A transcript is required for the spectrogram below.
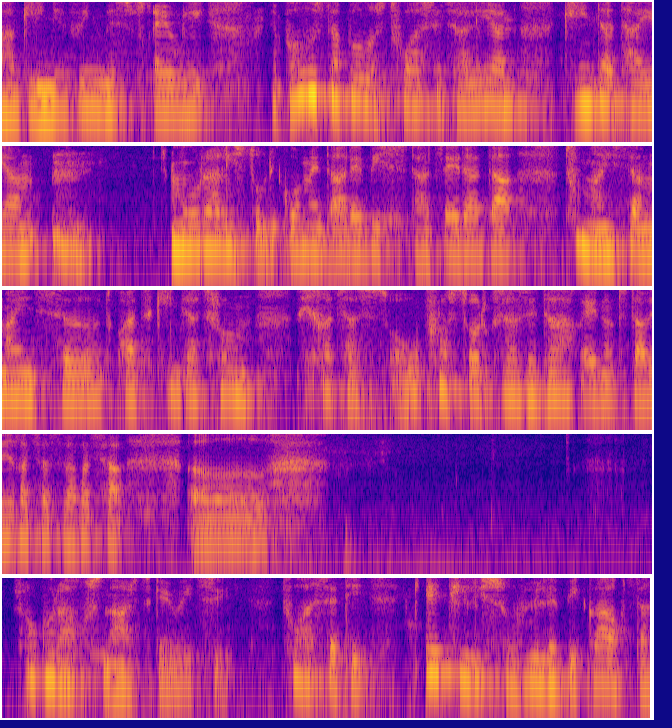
ვაგინებ, ვინმეს ვწყევლი. ბოლოს და ბოლოს თუ ასე ძალიან გინდათ აი ამ მორალისტური კომენტარების დაწერა და თუ მაინც და მაინც თქვათ გინდათ რომ ვიღაცას უფრო სწორ გზაზე დააყენოთ და ვიღაცას რაღაცა როგორ ახსნა არც კი ვიცი თუ ასეთი კეთილი სურვილები გააქვთ და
